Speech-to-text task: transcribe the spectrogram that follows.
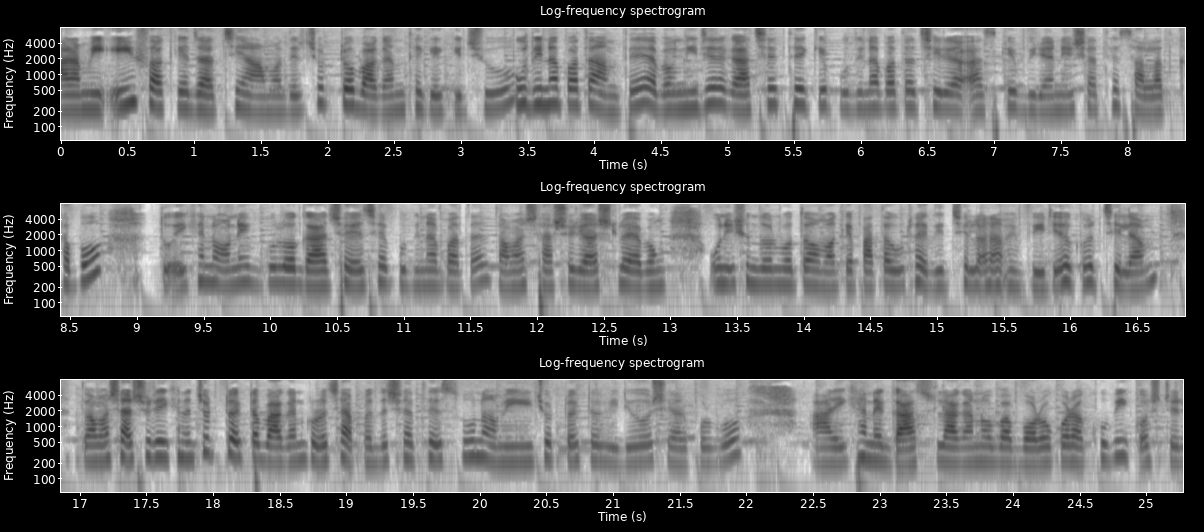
আর আমি এই ফাঁকে যাচ্ছি আমাদের ছোট্ট বাগান থেকে কিছু পুদিনা পাতা আনতে এবং নিজের গাছের থেকে পুদিনা পাতা ছিঁড়ে আজকে বিরিয়ানির সাথে সালাদ খাব। তো এখানে অনেকগুলো গাছ হয়েছে পুদিনা পাতার। তো আমার শাশুড়ি আসলো এবং উনি সুন্দর মতো আমাকে পাতা উঠাই দিচ্ছিল আর আমি ভিডিও করছিলাম। তো আমার শাশুড়ি এখানে ছোট্ট একটা বাগান করেছে। আপনাদের সাথে শুন, আমি ছোট্ট একটা ভিডিও শেয়ার করব। আর এখানে গাছ লাগানো বা বড় করা খুবই কষ্টের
